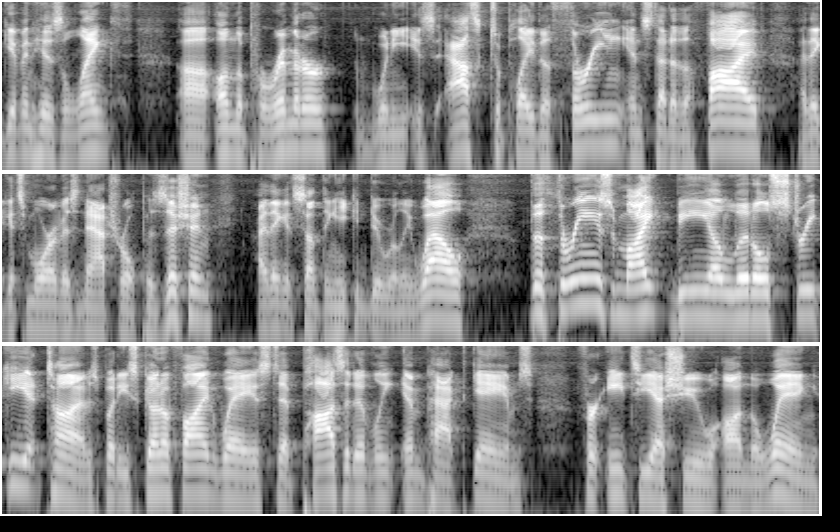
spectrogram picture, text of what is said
given his length uh, on the perimeter, when he is asked to play the three instead of the five, I think it's more of his natural position. I think it's something he can do really well. The threes might be a little streaky at times, but he's going to find ways to positively impact games for ETSU on the wing.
